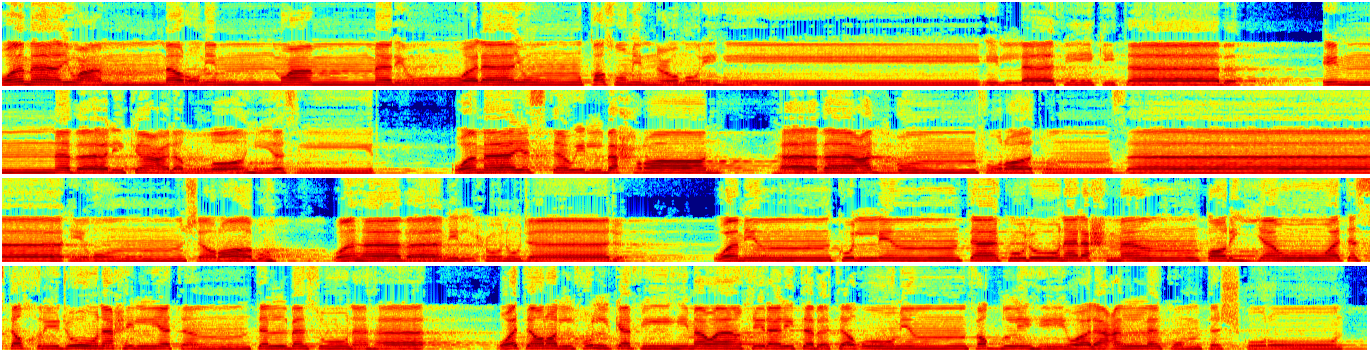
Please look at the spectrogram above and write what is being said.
وما يعمر من معمر ولا ينقص من عمره إلا في كتاب إن ذلك على الله يسير وما يستوي البحران هذا عذب فرات سائغ شرابه وهذا ملح نجاج. ومن كل تاكلون لحما طريا وتستخرجون حلية تلبسونها وترى الفلك فيه مواخر لتبتغوا من فضله ولعلكم تشكرون.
